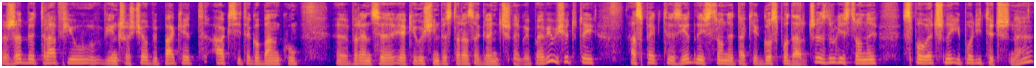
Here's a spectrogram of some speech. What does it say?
żeby trafił większościowy pakiet akcji tego banku e, w ręce jakiegoś inwestora zagranicznego. I pojawiły się tutaj aspekty z jednej strony takie gospodarcze, z drugiej strony społeczne i polityczne,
